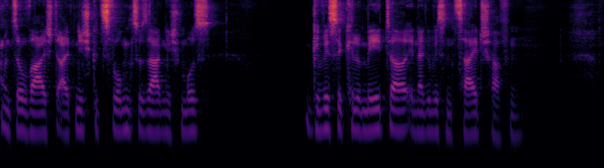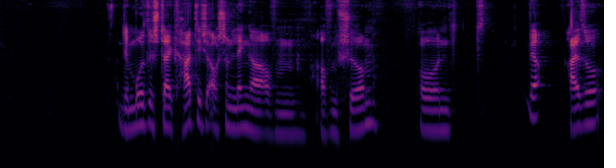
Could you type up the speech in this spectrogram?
Und so war ich halt nicht gezwungen zu sagen, ich muss gewisse Kilometer in einer gewissen Zeit schaffen. Den Moselsteig hatte ich auch schon länger auf dem, auf dem Schirm. Und ja, also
